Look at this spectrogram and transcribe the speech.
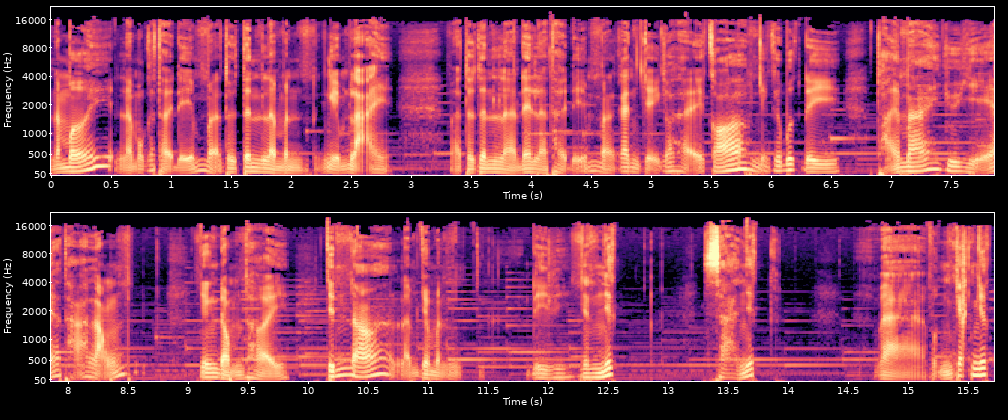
năm mới là một cái thời điểm mà tôi tin là mình nghiệm lại. Và tôi tin là đây là thời điểm mà các anh chị có thể có những cái bước đi thoải mái vui vẻ thả lỏng. Nhưng đồng thời chính nó làm cho mình đi nhanh nhất xa nhất và vững chắc nhất.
